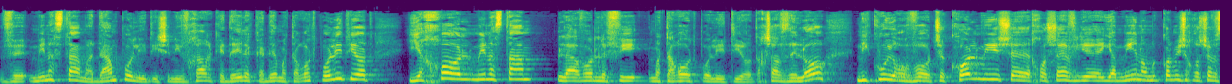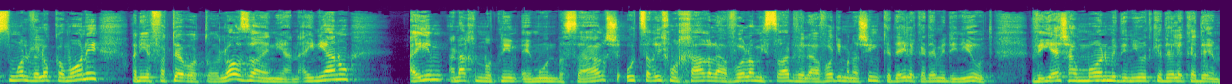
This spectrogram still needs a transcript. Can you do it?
ומן הסתם אדם פוליטי שנבחר כדי לקדם מטרות פוליטיות, יכול מן הסתם לעבוד לפי מטרות פוליטיות. עכשיו, זה לא ניקוי אורוות, שכל מי שחושב ימין או כל מי שחושב שמאל ולא כמוני, אני אפטר אותו. לא זה העניין. העניין הוא... האם אנחנו נותנים אמון בשר שהוא צריך מחר לבוא למשרד ולעבוד עם אנשים כדי לקדם מדיניות ויש המון מדיניות כדי לקדם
